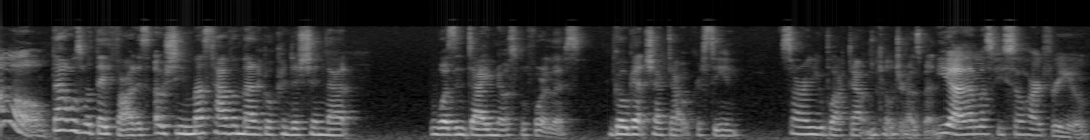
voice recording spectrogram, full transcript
Oh. That was what they thought is, oh, she must have a medical condition that wasn't diagnosed before this. Go get checked out, Christine. Sorry you blacked out and killed your husband. Yeah, that must be so hard for you.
